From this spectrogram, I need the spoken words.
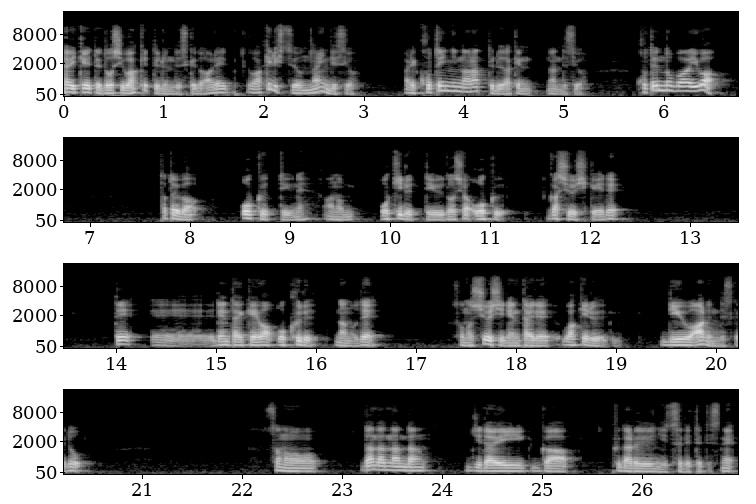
帯形って動詞分けてるんですけど、あれ分ける必要ないんですよ。あれ古典に習ってるだけなんですよ。古典の場合は、例えば、奥っていうね、あの、起きるっていう動詞は奥が終止形で、で、えー、連帯形は送るなので、その終始連帯で分ける理由はあるんですけど、その、だんだんだんだん時代が下るにつれてですね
